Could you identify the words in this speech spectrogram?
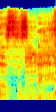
This is acid.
